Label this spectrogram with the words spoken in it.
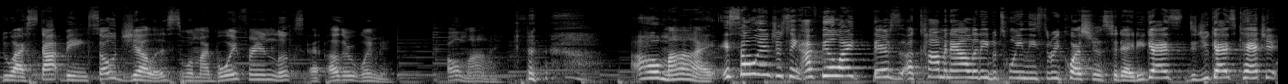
do I stop being so jealous when my boyfriend looks at other women? Oh my. oh my. It's so interesting. I feel like there's a commonality between these three questions today. Do you guys did you guys catch it?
